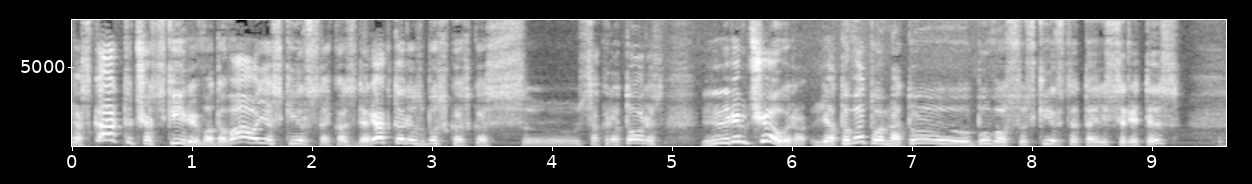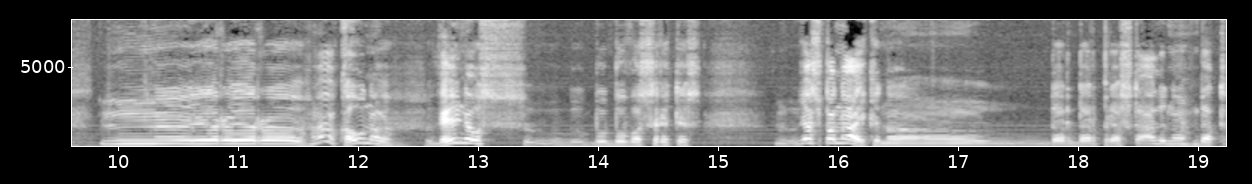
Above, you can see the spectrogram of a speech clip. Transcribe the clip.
Nes ką tu čia skyriui vadovauja, skirstai, kas direktorius bus, kas, kas e, sekretorius. Rimčiau yra. Lietuva tuo metu buvo suskirstyta į sritis. Mm, ir, ir na, Kauno, Vilniaus buvo sritis. Jas panaikino dar, dar prie Stalino, bet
